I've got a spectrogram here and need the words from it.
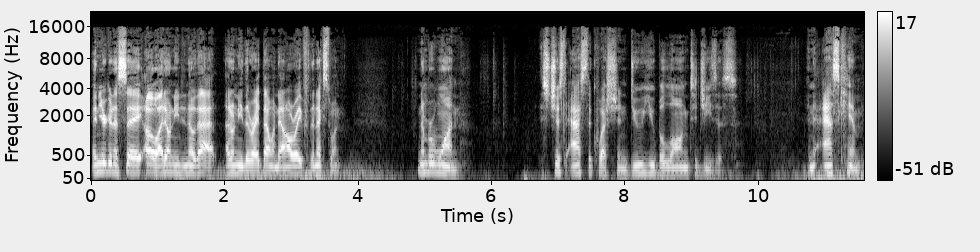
and you're going to say oh i don't need to know that. I don't need to write that one down. I'll wait for the next one. Number one is just ask the question do you belong to jesus? And ask him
